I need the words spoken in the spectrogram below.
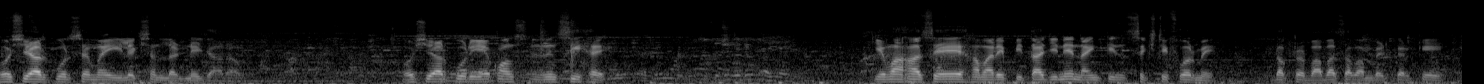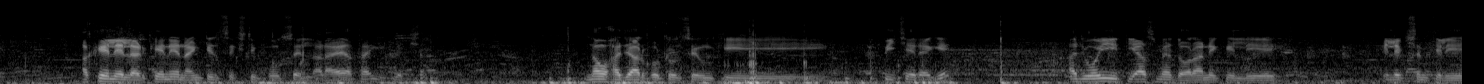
होशियारपुर से मैं इलेक्शन लड़ने जा रहा हूँ। होशियारपुर ये कॉन्स्टिट्यूंसी है कि वहाँ से हमारे पिताजी ने 1964 में डॉक्टर बाबा साहब अंबेडकर के अकेले लड़के ने 1964 से लड़ाया था इलेक्शन। 9000 वोटों से उनकी पीछे रह गए। आज वही इतिहास में दोहराने के लिए इलेक्शन के लिए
